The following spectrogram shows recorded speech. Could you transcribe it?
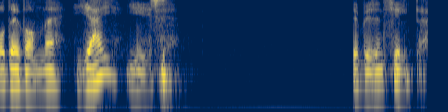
Og det vannet jeg gir, det blir en kilde.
